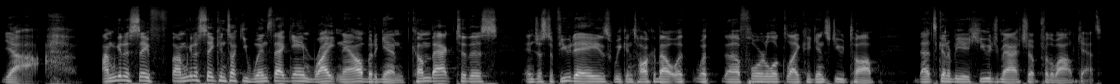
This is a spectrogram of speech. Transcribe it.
yeah, I'm gonna say I'm gonna say Kentucky wins that game right now. But again, come back to this in just a few days. We can talk about what what uh, Florida looked like against Utah. That's going to be a huge matchup for the Wildcats.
